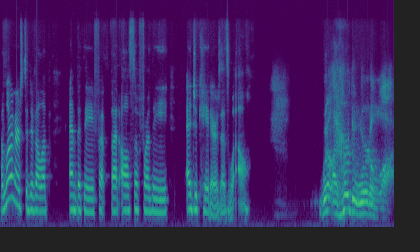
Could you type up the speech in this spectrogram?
for learners to develop empathy, but, but also for the educators as well? Well, I heard the word a lot,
